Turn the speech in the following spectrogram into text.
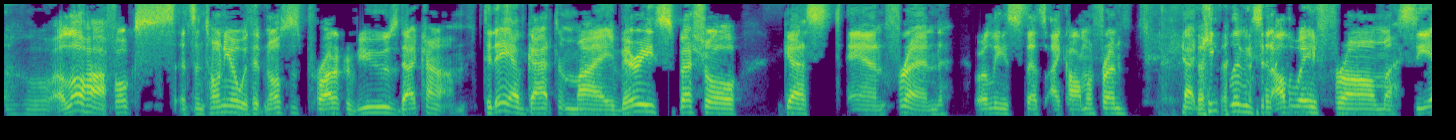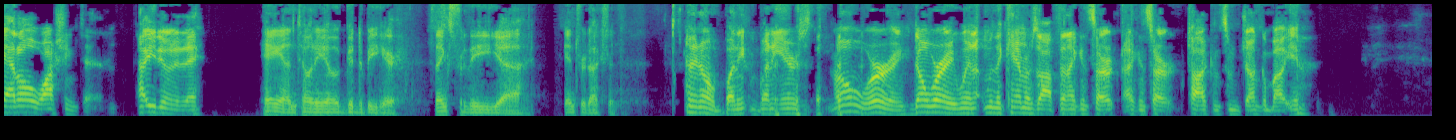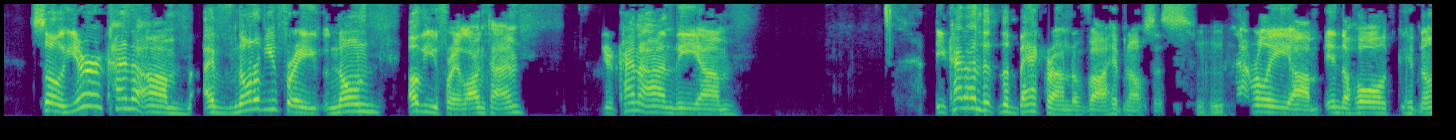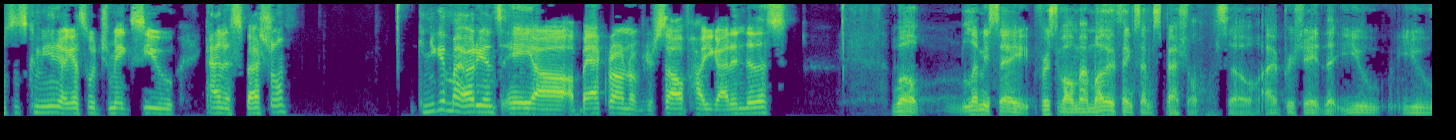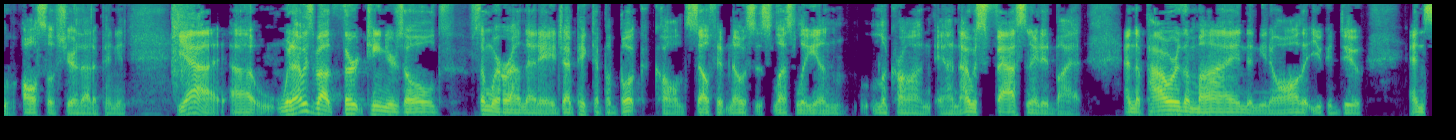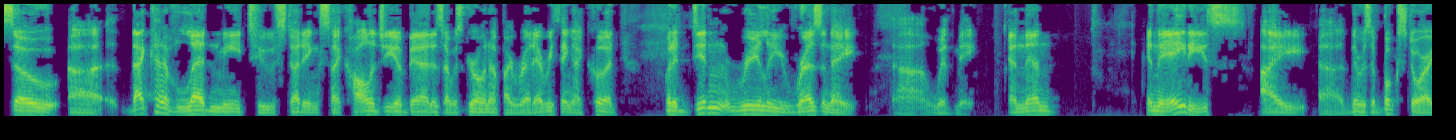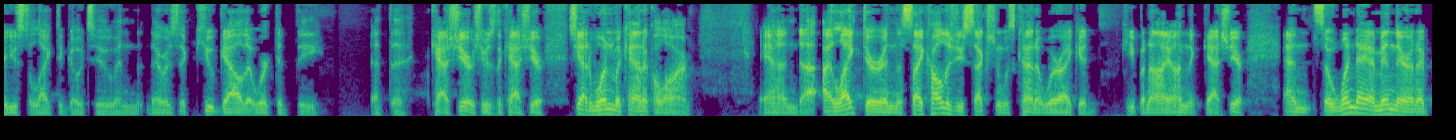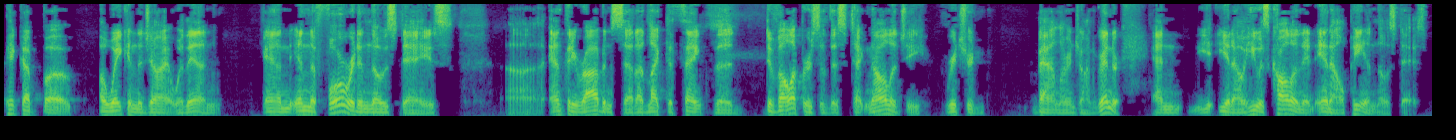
Oh, aloha, folks. It's Antonio with HypnosisProductReviews.com. Today I've got my very special guest and friend, or at least that's I call him a friend. Got Keith Livingston all the way from Seattle, Washington. How you doing today? Hey, Antonio. Good to be here. Thanks for the uh, introduction. I know, bunny bunny ears. No worry, don't worry. When when the camera's off, then I can start I can start talking some junk about you. So you're kind of um I've known of you for a known of you for a long time. You're kind of on the um you're kind of on the, the background of uh, hypnosis. hmm Not really um in the whole hypnosis community, I guess, which makes you kind of special. Can you give my audience a uh, a background of yourself, how you got into this? Well, let me say first of all, my mother thinks I'm special, so I appreciate that you you also share that opinion. Yeah, uh, when I was about 13 years old, somewhere around that age, I picked up a book called Self Hypnosis, Leslie and LeCron, and I was fascinated by it and the power of the mind, and you know all that you could do. And so uh, that kind of led me to studying psychology a bit. As I was growing up, I read everything I could, but it didn't really resonate uh, with me. And then in the 80s, I uh, there was a bookstore I used to like to go to, and there was a cute gal that worked at the at the cashier. She was the cashier. She had one mechanical arm, and uh, I liked her. And the psychology section was kind of where I could keep an eye on the cashier. And so one day I'm in there, and I pick up uh, "Awaken the Giant Within," and in the foreword in those days, uh, Anthony Robbins said, "I'd like to thank the developers of this technology, Richard Bandler and John Grinder. And, you know, he was calling it NLP in those days.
